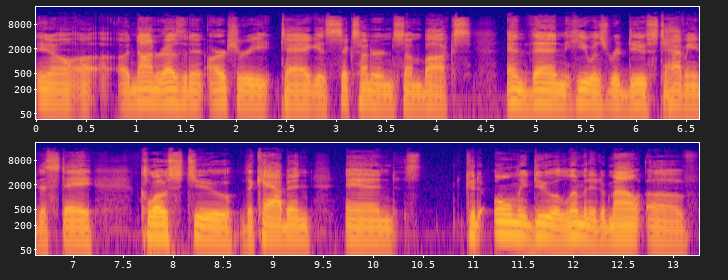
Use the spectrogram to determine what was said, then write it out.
you know a, a, non-resident archery tag is six hundred and some bucks, and then he was reduced to having to stay close to the cabin and could only do a limited amount of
